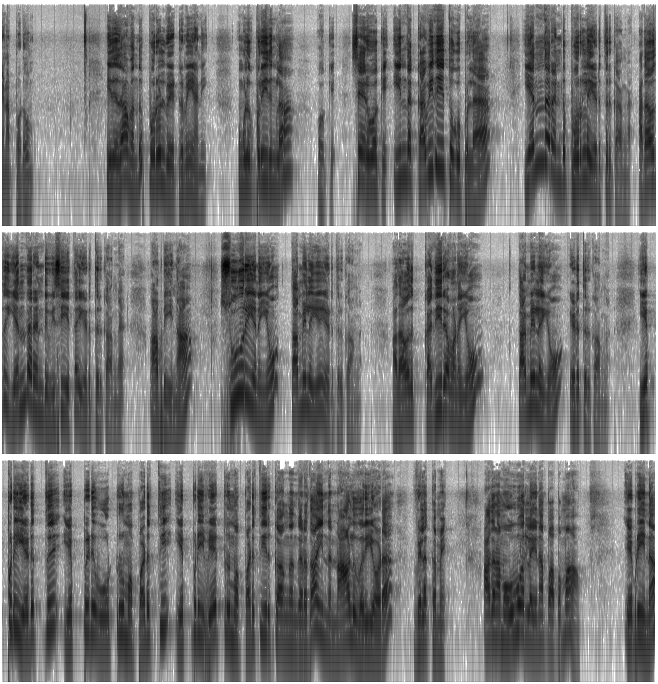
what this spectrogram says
எனப்படும். இதுதான் வந்து பொருள் வேற்றுமை அணி. உங்களுக்கு புரியுதுங்களா? ஓகே. சரி ஓகே. இந்த கவிதை தொகுப்பில் எந்த ரெண்டு பொருளை எடுத்திருக்காங்க? அதாவது எந்த ரெண்டு விஷயத்தை எடுத்திருக்காங்க? அப்படின்னா சூரியனையும் தமிழையும் எடுத்திருக்காங்க. அதாவது கதிரவனையும் தமிழையும் எடுத்திருக்காங்க. எப்படி எடுத்து எப்படி ஒற்றுமைப்படுத்தி எப்படி வேற்றுமைப்படுத்தியிருக்காங்கங்கிறதான் இந்த நாலு வரியோட விளக்கமே. அதை நம்ம ஒவ்வொரு லைனாக பார்ப்போமா? எப்படின்னா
